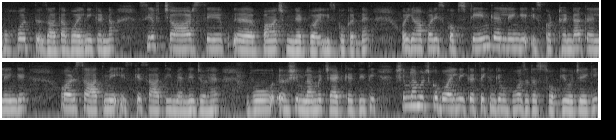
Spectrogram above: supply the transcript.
बहुत ज़्यादा बॉईल नहीं करना। सिर्फ़ चार से पाँच मिनट बॉईल इसको करना है और यहाँ पर इसको अब स्टेन कर लेंगे इसको ठंडा कर लेंगे और साथ में इसके साथ ही मैंने जो है वो शिमला मिर्च ऐड कर दी थी। शिमला मिर्च को बॉईल नहीं करते क्योंकि वो बहुत ज़्यादा सोगी हो जाएगी।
